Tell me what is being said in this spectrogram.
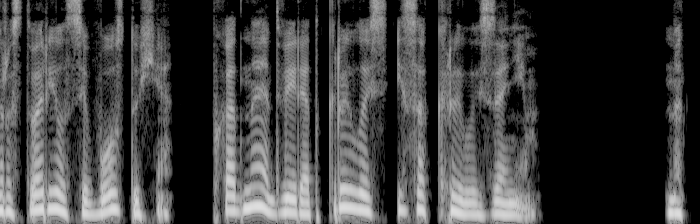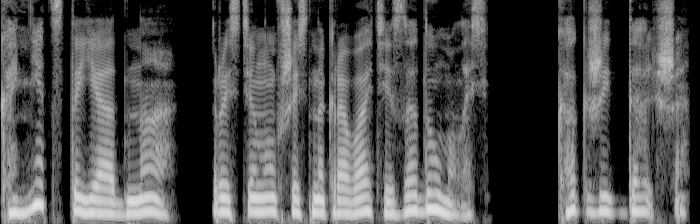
растворился в воздухе, Входная дверь открылась и закрылась за ним. Наконец-то я одна, растянувшись на кровати, задумалась. Как жить дальше?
